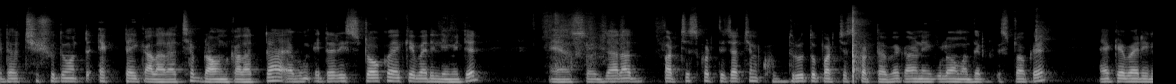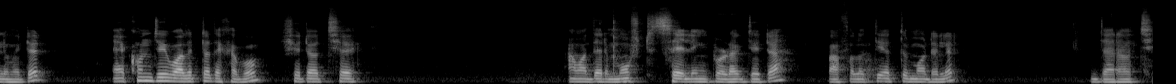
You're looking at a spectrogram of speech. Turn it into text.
এটা হচ্ছে শুধুমাত্র একটাই কালার আছে ব্রাউন কালারটা এবং এটার স্টকও একেবারে লিমিটেড সো যারা পারচেস করতে চাচ্ছেন, খুব দ্রুত পারচেস করতে হবে, কারণ এগুলো আমাদের স্টকে একেবারে লিমিটেড এখন যে ওয়ালেটটা দেখাবো, সেটা হচ্ছে আমাদের মোস্ট সেলিং প্রোডাক্ট যেটা বাফালো তিয়াত্তর মডেলের যারা হচ্ছে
